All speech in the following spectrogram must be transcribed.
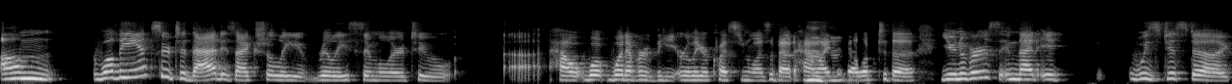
Um. Well, the answer to that is actually really similar to uh, how wh- whatever the earlier question was about how mm-hmm. I developed the universe, in that it was just a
